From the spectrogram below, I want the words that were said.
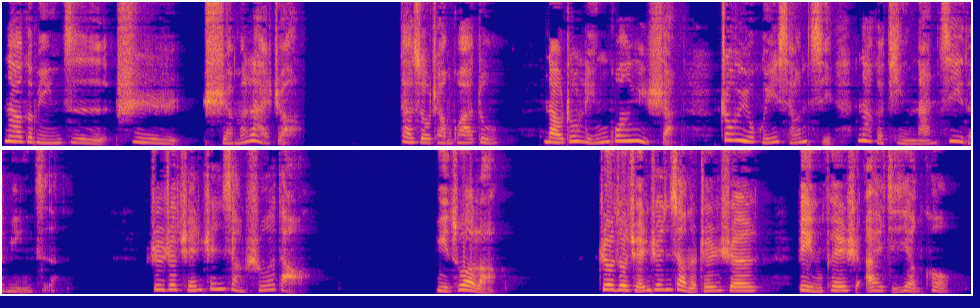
那个名字是什么来着？他搜肠刮肚，脑中灵光一闪，终于回想起那个挺难记的名字，指着全身像说道：“你错了，这座全身像的真身并非是埃及艳后，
